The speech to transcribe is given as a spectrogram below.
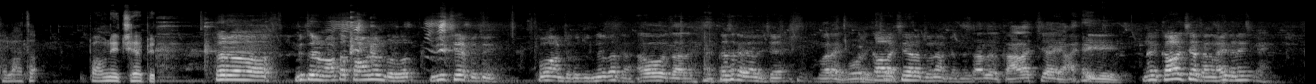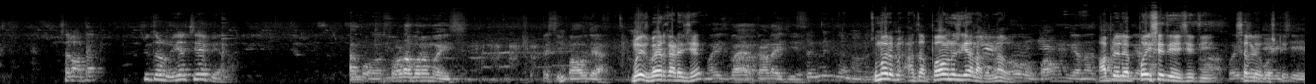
चला आता पाहुणे चिया पे तर अं, मित्रांनो आता पाहुण्यांबरोबर मी चिया पेतोय. हो आमच्याकडे दूध नाही बरं का? हो चालेल. कसं काय झालं चिया बरं आहे गोड आहे. काळा चिया राहतो ना आपल्याकडे. चालेल काळाची आहे आहे. नाही काळा चिया चांगला आहे का नाही? चला आता मित्रांनो प्याला सोडा बरं म्हैस तशी पाव द्या. म्हैस बाहेर काढायचे? म्हैस बाहेर काढायची. तुम्हाला आता पाहूनच घ्या लागेल ना हो पाहून घ्या ना आपल्याला चालून पैसे. द्यायचे ती हा, पैसे सगळ्या गोष्टी. द्यायचे.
